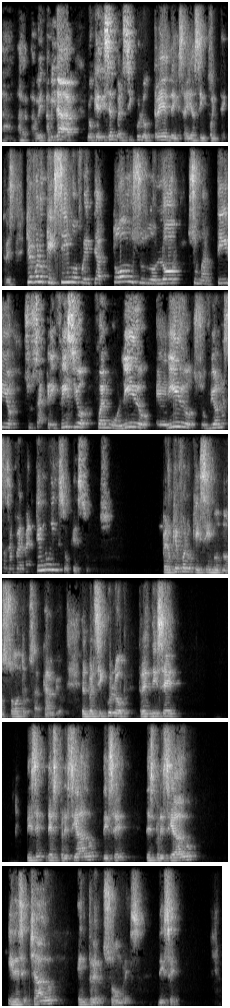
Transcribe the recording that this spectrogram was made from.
mirar lo que dice el versículo 3 de Isaías 53. ¿Qué fue lo que hicimos frente a todo su dolor, su martirio, su sacrificio? Fue molido, herido, sufrió nuestras enfermedades. ¿Qué no hizo Jesús? Pero ¿qué fue lo que hicimos nosotros a cambio? El versículo 3 dice, dice, despreciado, dice, despreciado y desechado entre los hombres, dice,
